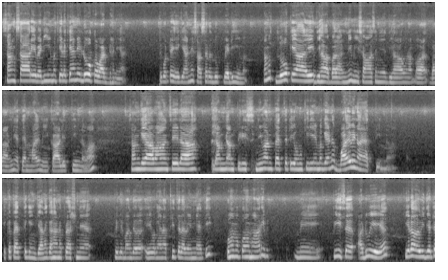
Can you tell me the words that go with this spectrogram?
සංසාරයේ වැඩිම කියලා කියන්නේ ලෝක වඩණයයි. එතකොට ඒ කියන්නේ සසර දුක් වැඩිම. නමුත් ලෝකයා ඒ දිහා බලන්නේ මේ ශාසනය දිහා බලන්නේ ඇතැම් අය මේ කාලෙත් ඉන්නවා. සංඝයා වහන්සේලා යම් යම් පිරිස් නිවන් පැත්තට යොමු කිරීම ගැන බය වෙන අයත් ඉන්නවා. එක පැත්තකින් ජනගහන ප්‍රශ්නය පිළිබඳව ඒව ගැනත් හිතලා වෙන්නේ නැති කොහොම කොහොම හරි මේ පිරිස අඩුවේය කියලා ওই විදිහට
